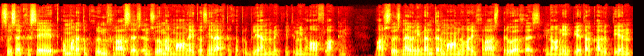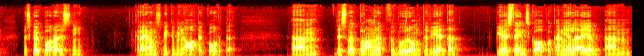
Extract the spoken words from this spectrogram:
soos ek gesê het, omdat dit op groen gras is in somermaande het ons nie regtig 'n probleem met Vitamiin A vlakke nie. Maar soos nou in die wintermaande waar die gras droog is en daar nie beta-karoteen beskikbaar is nie, kry ons Vitamiin A tekorte. Ehm um, dis ook belangrik vir boere om te weet dat beeste en skape kan nie hulle eie ehm um,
